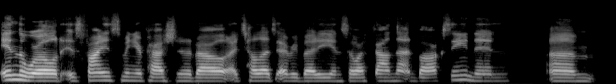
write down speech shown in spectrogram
in the world is finding something you're passionate about. I tell that to everybody, and so I found that in boxing, and um,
